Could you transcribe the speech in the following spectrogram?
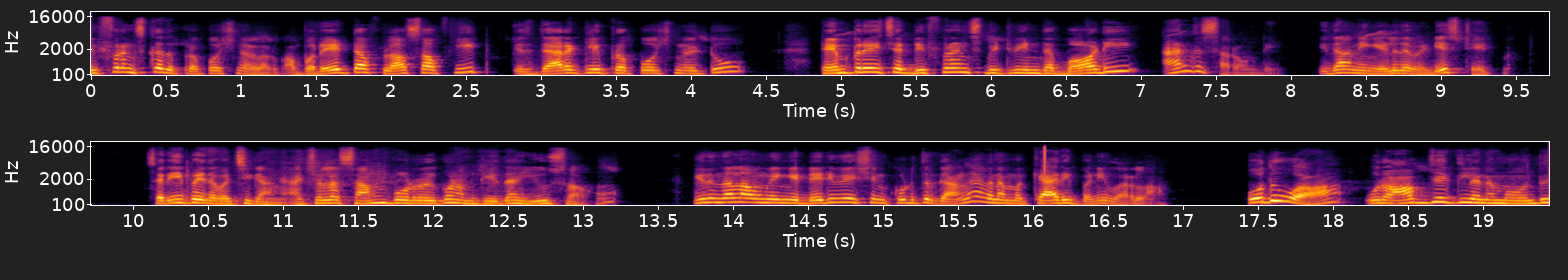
டிஃப்ரென்ஸ்க்கு அது ப்ரொபோஷனலாக இருக்கும். அப்போ rate of loss of heat is directly proportional to temperature difference between the body and the surrounding இதான் நீங்கள் எழுத வேண்டிய ஸ்டேட்மெண்ட் சரி இப்போ இதை வச்சுக்காங்க. ஆக்சுவலாக சம் போடுறதுக்கும் நமக்கு இதுதான் யூஸ் ஆகும். இருந்தாலும் அவங்க இங்கே டெரிவேஷன் கொடுத்துருக்காங்க. அதை நம்ம கேரி பண்ணி வரலாம். பொதுவாக ஒரு ஆப்ஜெக்டில் நம்ம வந்து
